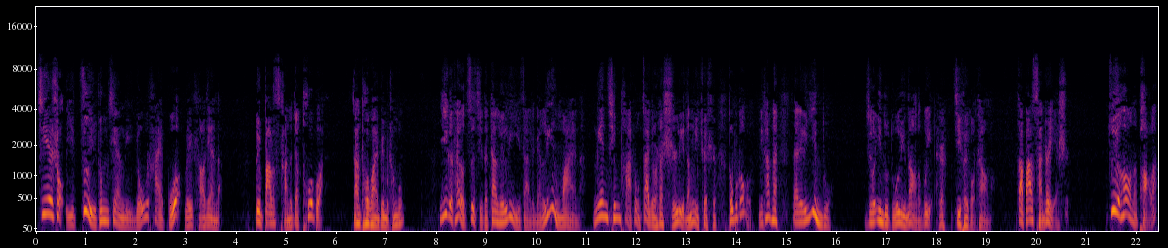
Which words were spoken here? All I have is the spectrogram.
接受以最终建立犹太国为条件的，对巴勒斯坦的叫托管，但托管也并不成功。一个他有自己的战略利益在里面，另外呢拈轻怕重，再就是他实力能力确实都不够了。你看看在这个印度，最后印度独立闹的不也是鸡飞狗跳吗？在巴勒斯坦这儿也是，最后呢跑了。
